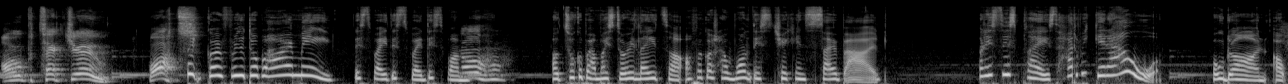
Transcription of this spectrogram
I will protect you. What? Quick, go through the door behind me. This way, this way, this one. No. I'll talk about my story later. Oh my gosh, I want this chicken so bad. What is this place? How do we get out? Hold on, I'll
